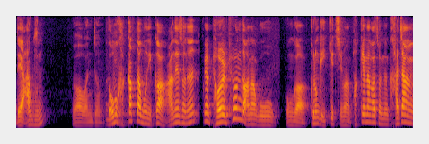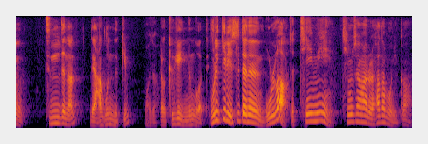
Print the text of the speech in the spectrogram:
내 아군? 와 완전 너무 가깝다 보니까 안에서는 그냥 별 표현도 안 하고 뭔가 그런 게 있겠지만 밖에 나가서는 가장 든든한 내 아군 느낌? 맞아. 약간 그게 있는 것 같아. 우리끼리 있을 때는 몰라. 진짜 팀이 팀 생활을 하다 보니까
